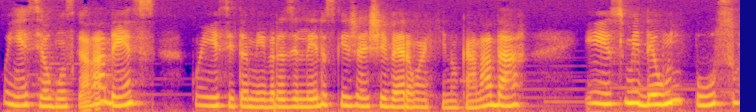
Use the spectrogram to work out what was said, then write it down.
Conheci alguns canadenses, conheci também brasileiros que já estiveram aqui no Canadá, e isso me deu um impulso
